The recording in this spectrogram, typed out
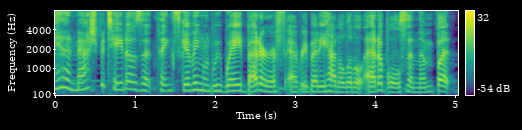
Man, mashed potatoes at Thanksgiving would be way better if everybody had a little edibles in them, but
